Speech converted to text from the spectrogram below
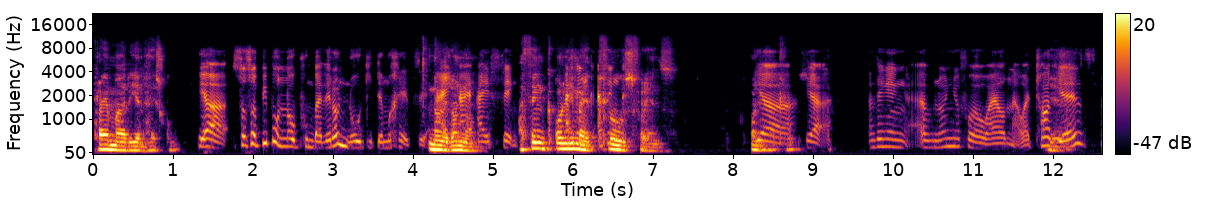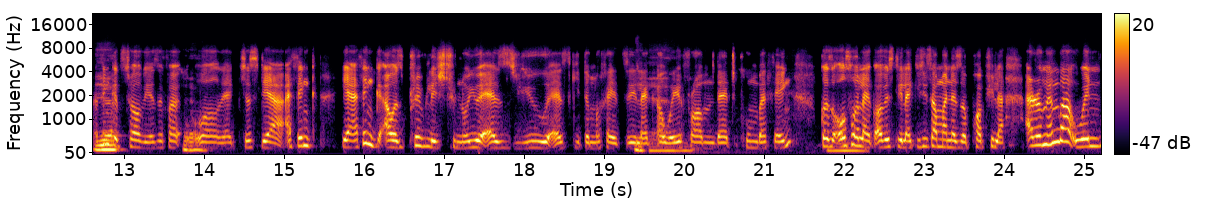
primary and high school. Yeah so so people know Pumba they don't know Kite No, I, they don't I, know. I think I think only my think- I think- close friends. Only yeah close. yeah i'm thinking i've known you for a while now. What 12 Yeah. years? I Yeah. think it's 12 years. If i Yeah. well like just yeah i think yeah i think i was privileged to know you as you as kita Mokgetse, like away from that pumba thing. Because also like obviously like you see someone as a popular i remember when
